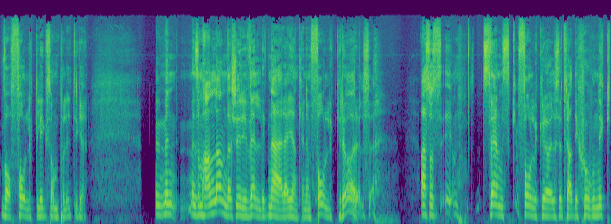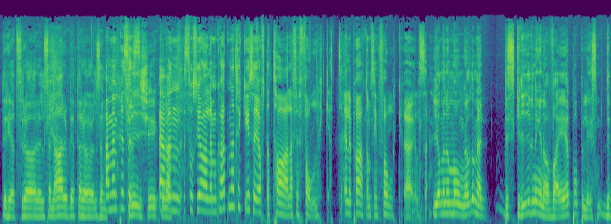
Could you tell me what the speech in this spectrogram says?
vara folklig som politiker. Men, men som han landar så är det väldigt nära egentligen en folkrörelse. Alltså eh, svensk folkrörelsetradition, nykterhetsrörelsen, arbetarrörelsen, Ja men precis. frikyrkorna. Även Socialdemokraterna tycker ju sig ofta tala för folket, eller prata om sin folkrörelse. Ja men och många av de här beskrivningarna av vad är populism, det,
